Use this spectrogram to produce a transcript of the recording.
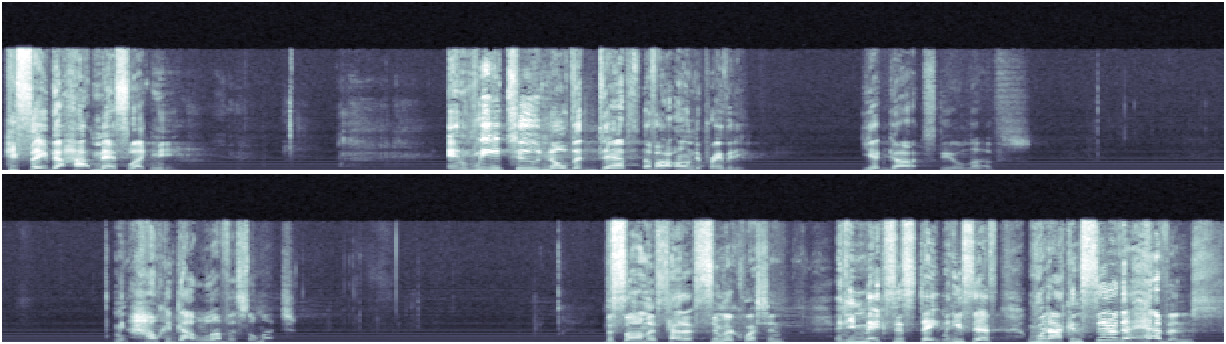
he saved a hot mess like me. And we too know the depth of our own depravity, yet God still loves. I mean, how could God love us so much? The psalmist had a similar question, and he makes this statement. He says, When I consider the heavens,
